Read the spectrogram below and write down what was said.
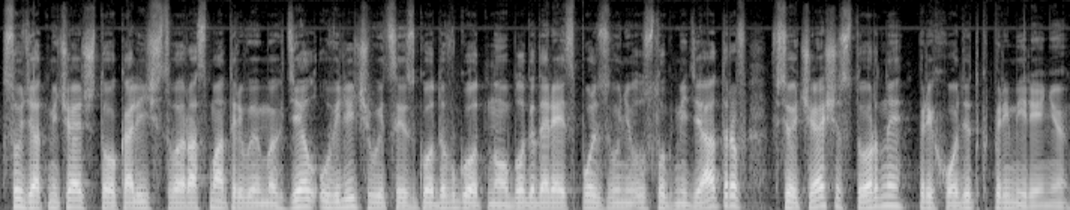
Судья отмечает, что количество рассматриваемых дел увеличивается из года в год, но благодаря использованию услуг медиаторов все чаще стороны приходят к примирению.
